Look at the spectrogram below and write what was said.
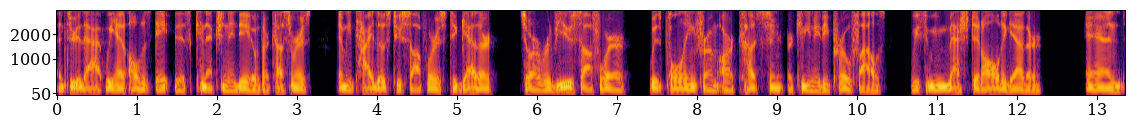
And through that, we had all this data, this connection and data with our customers. Then we tied those two softwares together. So our review software was pulling from our customer community profiles. We, we meshed it all together. And,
